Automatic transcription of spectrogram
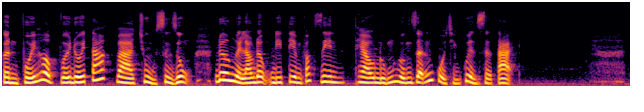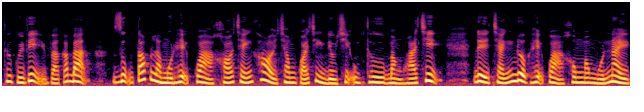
cần phối hợp với đối tác và chủ sử dụng đưa người lao động đi tiêm vaccine theo đúng hướng dẫn của chính quyền sở tại. Thưa quý vị và các bạn, rụng tóc là một hệ quả khó tránh khỏi trong quá trình điều trị ung thư bằng hóa trị. Để tránh được hệ quả không mong muốn này,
